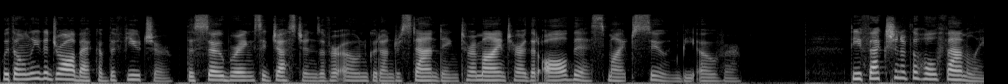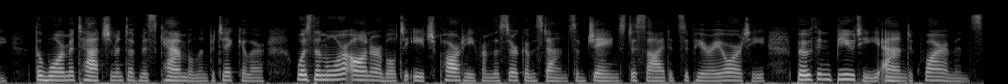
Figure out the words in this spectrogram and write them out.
with only the drawback of the future, the sobering suggestions of her own good understanding, to remind her that all this might soon be over. The affection of the whole family, the warm attachment of Miss Campbell in particular, was the more honourable to each party from the circumstance of Jane's decided superiority, both in beauty and acquirements.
